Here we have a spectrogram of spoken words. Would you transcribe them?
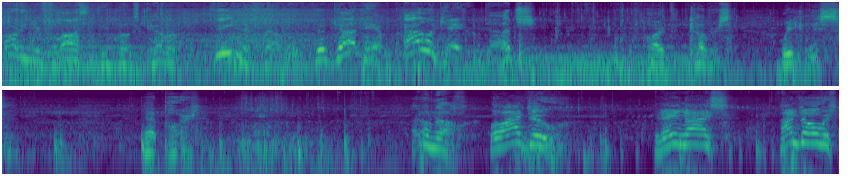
Part of your philosophy books cover feeding a fella. The goddamn alligator, Dutch. The part that covers weakness. That part. I don't know. Well, I do. It ain't nice. I know it.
